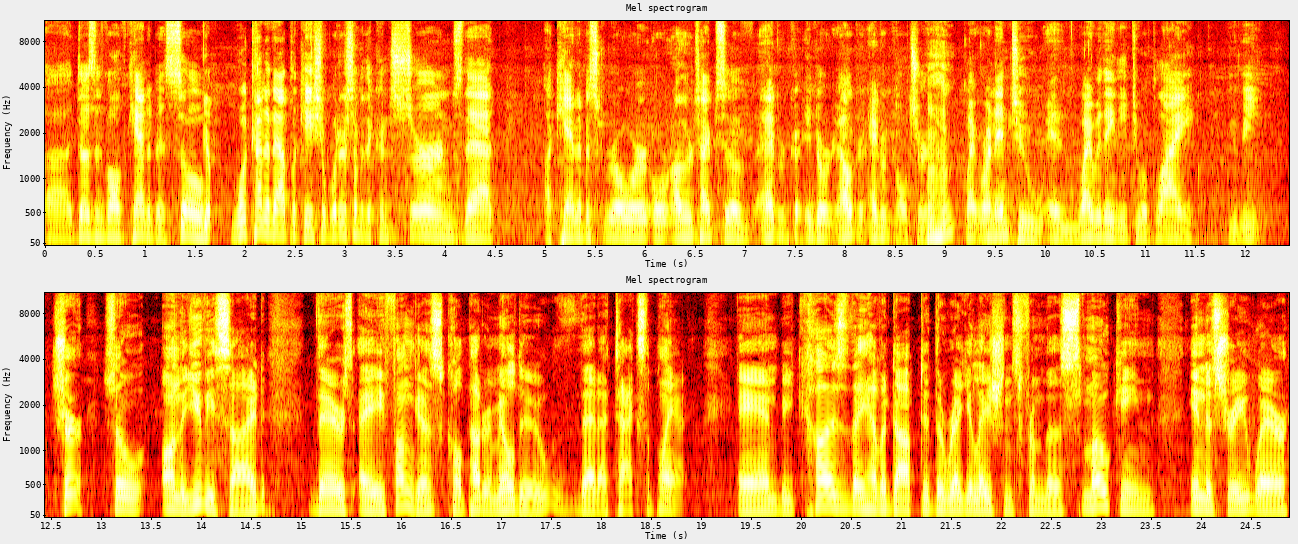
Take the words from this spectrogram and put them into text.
uh, does involve cannabis. So, yep. what kind of application? What are some of the concerns that a cannabis grower or other types of agri- indoor agriculture mm-hmm. might run into, and why would they need to apply UV? Sure. So, on the UV side, there's a fungus called powdery mildew that attacks the plant. And because they have adopted the regulations from the smoking industry where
